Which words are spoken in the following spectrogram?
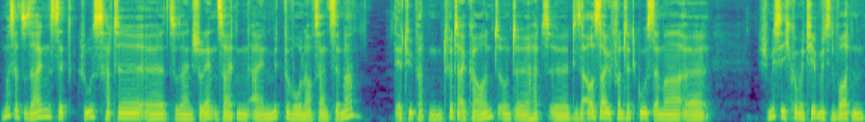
Ich muss dazu sagen, Ted Cruz hatte äh, zu seinen Studentenzeiten einen Mitbewohner auf seinem Zimmer. Der Typ hat einen Twitter-Account und äh, hat äh, diese Aussage von Ted Cruz mal äh, schmissig kommentiert mit den Worten,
